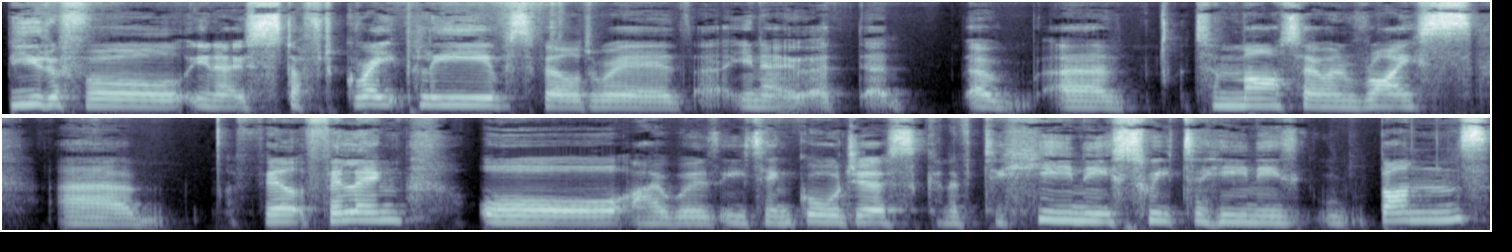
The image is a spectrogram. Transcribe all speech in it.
beautiful, you know, stuffed grape leaves filled with, uh, you know, a, a, a, tomato and rice uh, fill, filling, or I was eating gorgeous kind of tahini, sweet tahini buns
